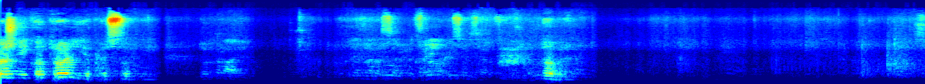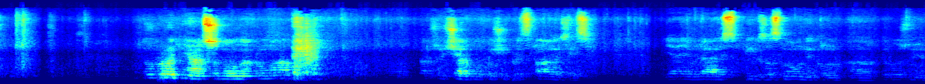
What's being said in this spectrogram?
дорожній контроль є присутній. Добре. Доброго дня, шановна громада. В першу чергу хочу представитись. Я являюсь співзасновником е, дорожнього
